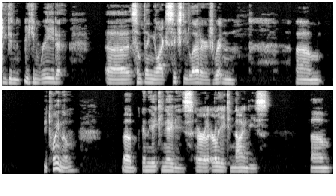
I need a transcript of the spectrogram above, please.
you can you can read uh, something like 60 letters written um, between them uh, in the 1880s or early 1890s. Um,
